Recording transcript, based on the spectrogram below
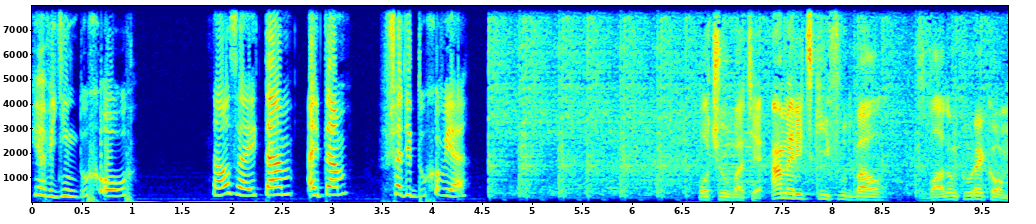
Ja vidím duchov. Naozaj, tam, aj tam, všade duchovia. Počúvate americký futbal s Vladom Kurekom.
